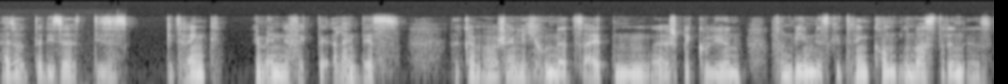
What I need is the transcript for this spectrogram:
Also da dieser, dieses Getränk im Endeffekt, allein das, da können wir wahrscheinlich 100 Seiten äh, spekulieren, von wem das Getränk kommt und was drin ist.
